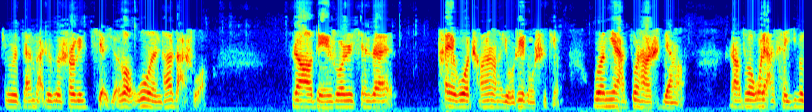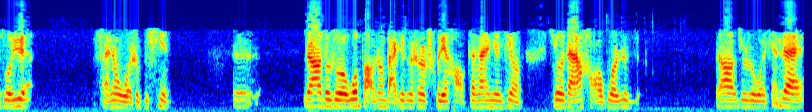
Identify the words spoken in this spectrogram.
就是咱把这个事儿给解决了。我问他咋说。然后等于说是现在，他也给我承认了有这种事情。我说你俩多长时间了？然后他说我俩才一个多月，反正我是不信。嗯，然后他说我保证把这个事儿处理好，干干净净，以后咱俩好好过日子。然后就是我现在，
